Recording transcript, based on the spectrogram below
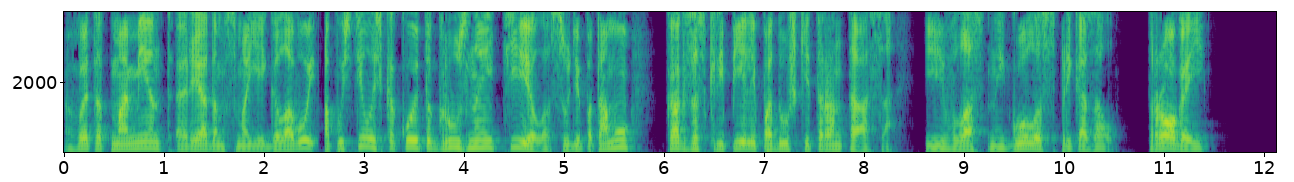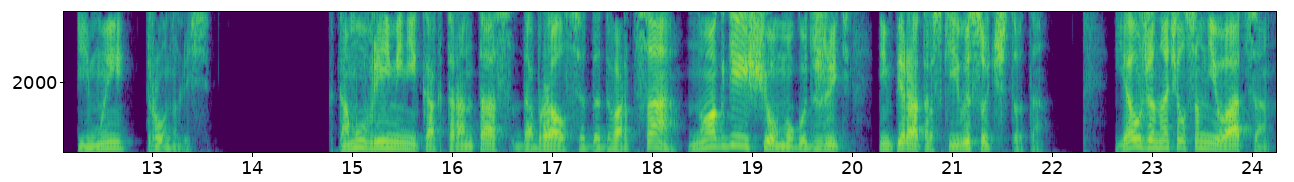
В этот момент рядом с моей головой опустилось какое-то грузное тело, судя по тому, как заскрипели подушки Тарантаса, и властный голос приказал «Трогай!» И мы тронулись. К тому времени, как Тарантас добрался до дворца, ну а где еще могут жить императорские высочества-то? Я уже начал сомневаться,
